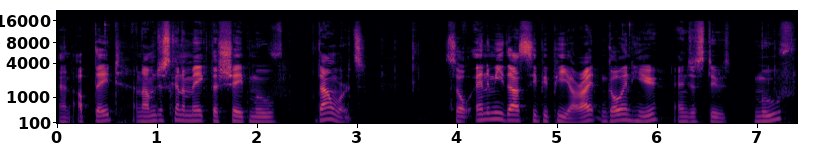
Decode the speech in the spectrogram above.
and update. And I'm just going to make the shape move downwards. So enemy.cpp, all right? Go in here and just do move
